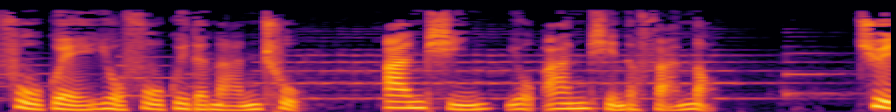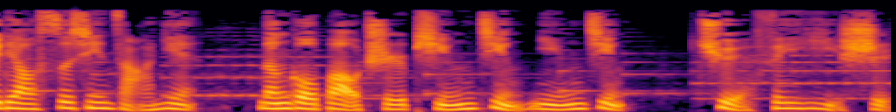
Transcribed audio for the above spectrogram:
富贵有富贵的难处，安贫有安贫的烦恼。去掉私心杂念，能够保持平静宁静。却非易事。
